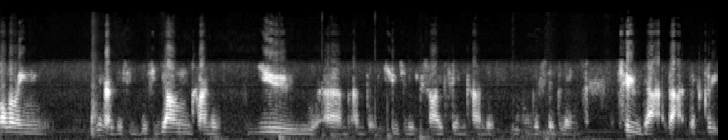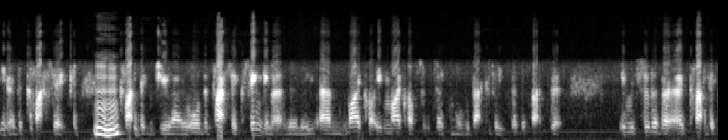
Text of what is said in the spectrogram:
following, you know, this this young kind of new um, and hugely exciting kind of younger sibling to that that the, you know the classic mm-hmm. classic duo or the classic singular really. Um, Mycroft, even Mycroft sort of taken more of a backseat, but the fact that it was sort of a, a classic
